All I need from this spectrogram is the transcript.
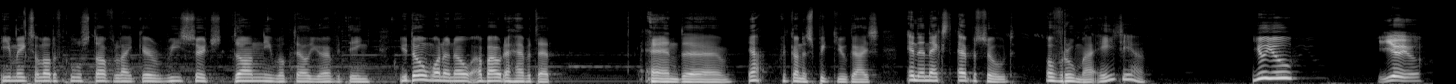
He makes a lot of cool stuff like uh, research done. He will tell you everything you don't want to know about a habitat. And uh, yeah, we're gonna speak to you guys in the next episode of Rumah Asia. You you. Yo yo.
